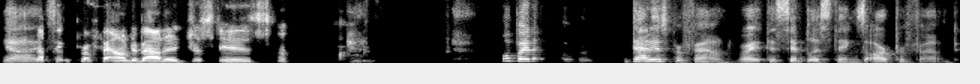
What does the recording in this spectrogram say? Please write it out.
yeah nothing a, profound about it just is well but that is profound right the simplest things are profound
